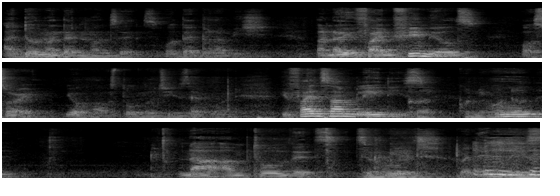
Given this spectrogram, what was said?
I don't want that nonsense or that rubbish. But now you find females, oh sorry, yo, I was told not to use that word. You find some ladies God, Connie, what who, eh? They? now I'm told that it's rude, but anyways.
